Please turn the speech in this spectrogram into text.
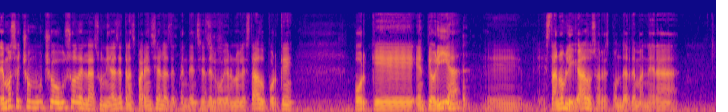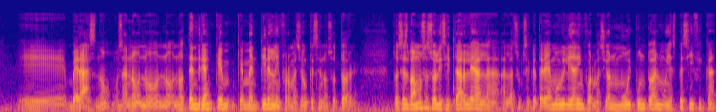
hemos hecho mucho uso de las unidades de transparencia de las dependencias del gobierno del Estado. ¿Por qué? Porque en teoría eh, están obligados a responder de manera eh, veraz, ¿no? O sea, no, no, no, no tendrían que, mentir en la información que se nos otorga. Entonces vamos a solicitarle a la, a la Subsecretaría de Movilidad información muy puntual, muy específica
